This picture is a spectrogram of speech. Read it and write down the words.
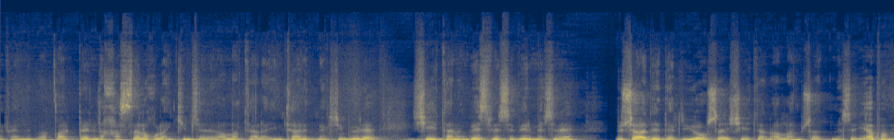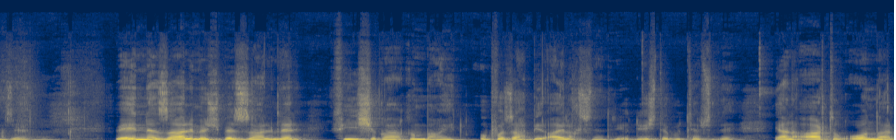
efendim ve kalplerinde hastalık olan kimseleri Allah Teala imtihan etmek için böyle şeytanın vesvese vermesine müsaade eder. Yoksa şeytan Allah müsaade etmese yapamaz. Evet. Ve enne zalime şüphes zalimler fi şikakın bağit. Upuzak bir aylık içindedir. Ya diyor işte bu tefsirde. Yani artık onlar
